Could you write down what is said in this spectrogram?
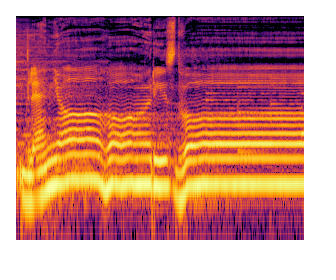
для нього Різдво.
